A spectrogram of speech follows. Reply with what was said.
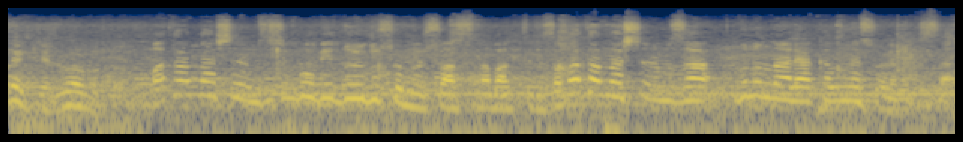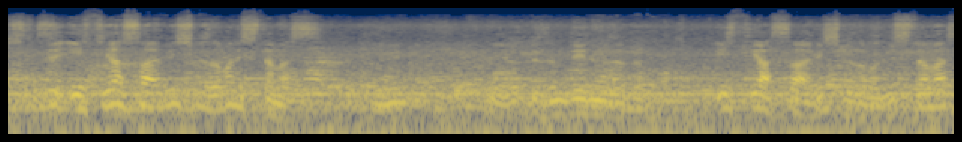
Tek kelime bu. Vatandaşlarımız için bu bir duygu sömürüsü aslında baktığınızda. Vatandaşlarımıza bununla alakalı ne söylemek istersiniz? Bizi ihtiyaç sahibi hiçbir zaman istemez. Bu bizim dinimizde de. İhtiyaç sahibi hiçbir zaman istemez.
